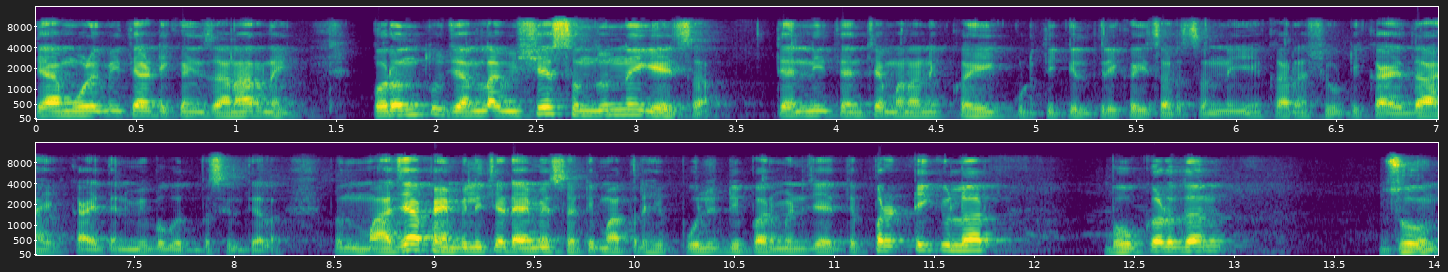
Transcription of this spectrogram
त्यामुळे मी त्या ठिकाणी जाणार नाही. परंतु ज्यांना विषय समजून नाही घ्यायचा त्यांनी त्यांच्या मनाने काही कृती केली तरी काहीच अडचण नाही आहे कारण शेवटी कायदा आहे कायद्याने मी बघत बसेल त्याला. पण माझ्या फॅमिलीच्या डॅमेजसाठी मात्र हे पोलीस डिपार्टमेंट जे आहे ते पर्टिक्युलर भोकरदन झोन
